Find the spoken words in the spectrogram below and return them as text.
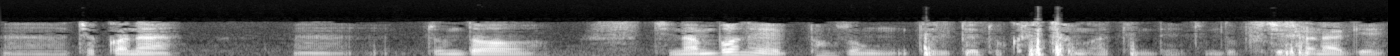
어, 어쨌거나 어, 좀더 지난번에 방송 될 때도 그랬던 것 같은데 좀 더 부지런하게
